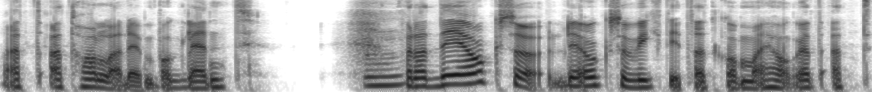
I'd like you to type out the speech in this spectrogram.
Att, att hålla den på glänt. Mm. För att det är, också, det är också viktigt att komma ihåg att, att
